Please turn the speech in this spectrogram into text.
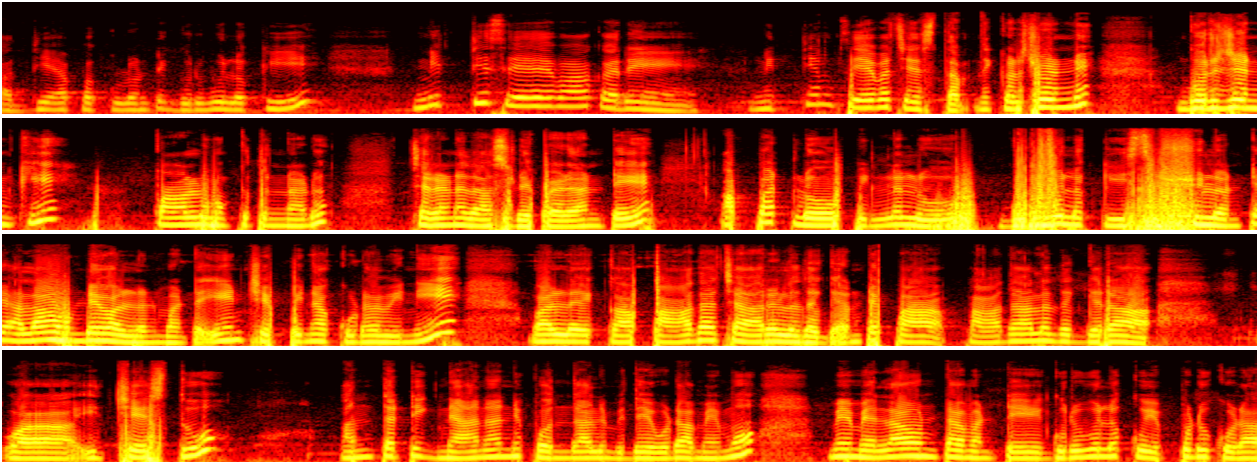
అధ్యాపకులు అంటే గురువులకి నిత్య సేవ కరే నిత్యం సేవ చేస్తాం. ఇక్కడ చూడండి గురుజన్కి కాళ్ళు మొక్కుతున్నాడు చరణదాసుడు అయిపోయాడు. అంటే అప్పట్లో పిల్లలు గురువులకి శిష్యులు అంటే అలా ఉండేవాళ్ళు అనమాట ఏం చెప్పినా కూడా విని వాళ్ళ యొక్క పాదచారుల దగ్గర అంటే పా పాదాల దగ్గర వా- ఇచ్చేస్తూ అంతటి జ్ఞానాన్ని పొందాలి మీ దేవుడా. మేము మేము ఎలా ఉంటామంటే గురువులకు ఎప్పుడు కూడా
